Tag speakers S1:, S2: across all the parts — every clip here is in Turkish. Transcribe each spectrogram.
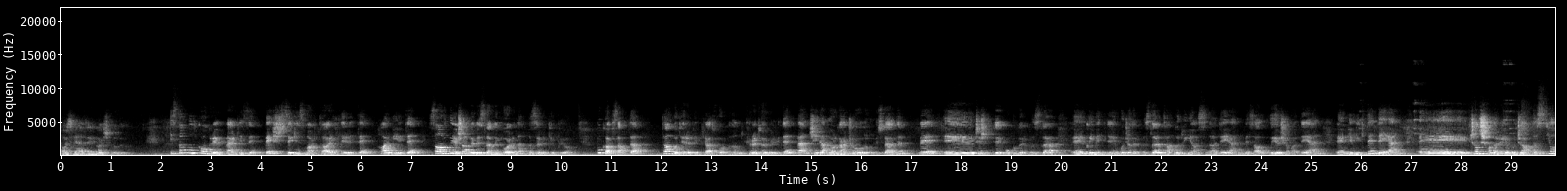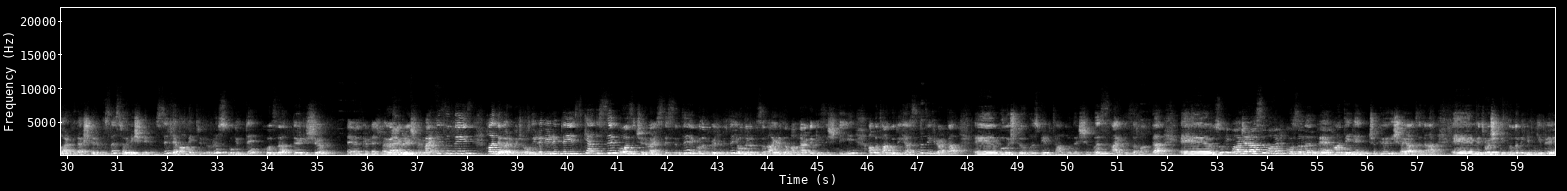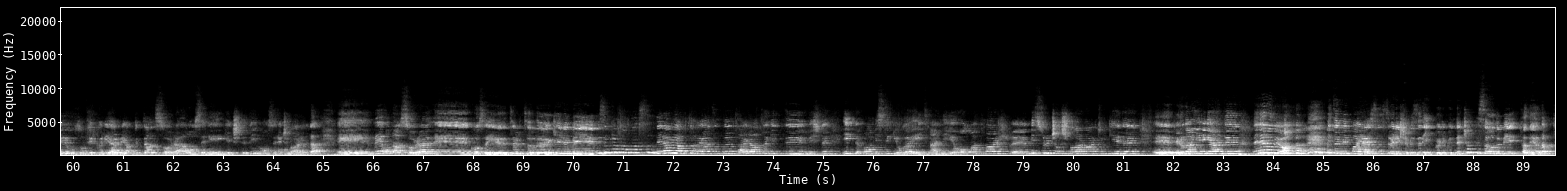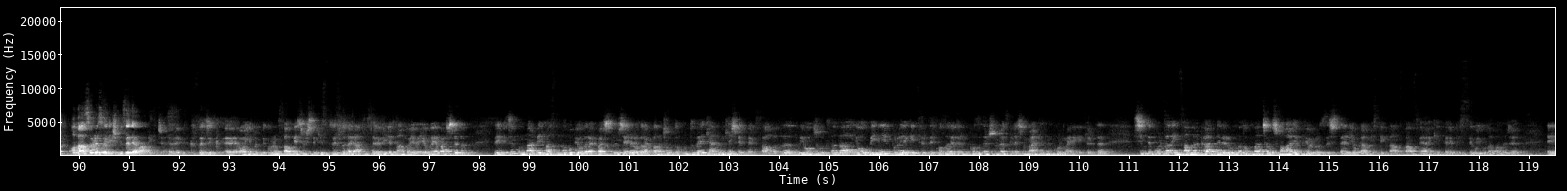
S1: Hoş geldin.
S2: Hoş bulduk. İstanbul Kongre Merkezi 5-8 Mart tarihlerinde Harbiye'de Sağlıklı Yaşam ve Beslenme Fuarı'na hazırlık yapıyor. Bu kapsamda Tango Terapi platformunun küratörlüğünü de ben Çiğdem Yorgancıoğlu üstlendim ve e, çeşitli okullarımızla, e, kıymetli hocalarımızla tango dünyasına değen ve sağlıklı yaşama değen, e, birlikte değen e, çalışmaları yapacağımız arkadaşlarımızla söyleşilerimizi devam ettiriyoruz. Bugün de Koza Dönüşüm
S1: Ve Özgürleşme,
S2: Özgürleşme
S1: Merkezi.
S2: Merkezi'ndeyiz. Hande Arabacıoğlu ile birlikteyiz. Kendisi Boğaziçi Üniversitesi'nde ekonomi bölümünde yollarımızın ayrı zamanlarda kesiştiği ama tango dünyasında tekrardan e, buluştuğumuz bir tangodaşımız aynı zamanda. E, uzun bir macerası var Kozan'ın ve Hande'nin çünkü iş hayatına e, petrol şirketinde da benim gibi kariyer yaptıktan sonra 10 seneyi geçti değil mi? 10 sene civarında. E, ve ondan sonra e, Koza'yı, Tırtılı, Kelime'yi bize biraz anlatsın. Neler yaptı hayatında? Tayland'a gitti. işte ilk defa mistik yoga eğitmenliği olmak var. E, bir sürü çalışmalar var Türkiye'de. E, Peru'dan yeni geldi. Neler oluyor? bize bir paylaşsın söyleşimizin ilk bölümünde. Çok kısa onu bir tanıyalım. Ondan sonra söyleşimize devam edeceğiz.
S1: Evet, kısacık e, 10 yıllık bir kurumsal geçmişteki stresli hayatım sebebiyle tangoya ve yogaya başladım. Ve bütün bunlar benim aslında hobi olarak başladığım şeyler olarak bana çok dokundu ve kendimi keşfetmemi sağladı. Bu yolculukta da yol beni buraya getirdi. Koza, ve Dön- Koza Dönüşüm ve Özgürleşme Merkezi'ni kurmaya getirdi. Şimdi burada insanların kalbine ve ruhuna dokunan çalışmalar yapıyoruz. İşte yoga, mistik dans, dans ve hareket terapisi uygulamaları, e,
